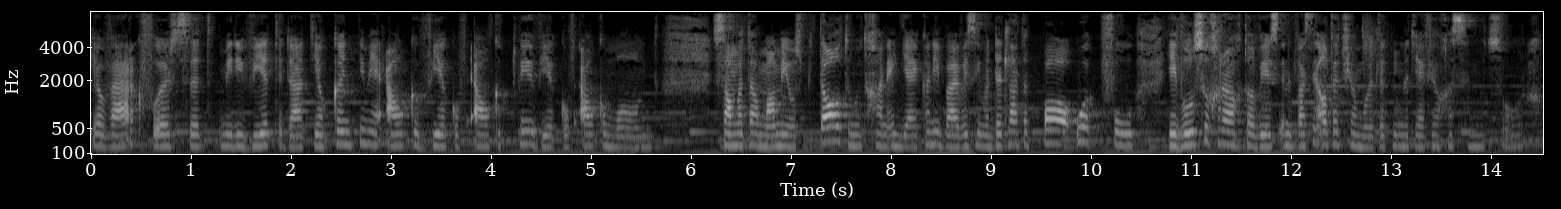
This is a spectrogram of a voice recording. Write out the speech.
jou werk voortsit met die wete dat jou kind nie meer elke week of elke 2 weke of elke maand saam met haar mamma hospitaal toe moet gaan en jy kan nie bywees nie want dit laat 'n pa ook voel jy wil so graag daar wees en dit was nie altyd vir jou moontlik nie omdat jy vir jou gesin moet sorg.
